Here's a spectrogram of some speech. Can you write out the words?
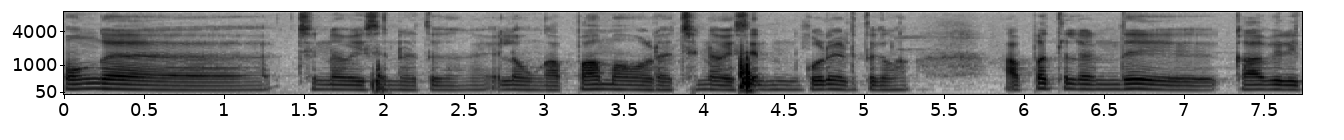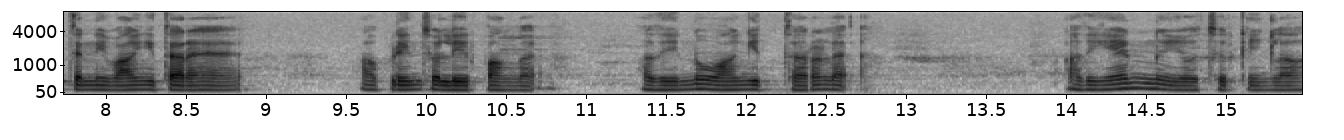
உங்கள் சின்ன வயசுன்னு எடுத்துக்கோங்க. இல்லை உங்கள் அப்பா அம்மாவோட சின்ன வயசுன்னு கூட எடுத்துக்கலாம். அப்பத்துலேருந்து காவிரி தண்ணி வாங்கி தரேன் அப்படின்னு சொல்லியிருப்பாங்க. அது இன்னும் வாங்கி தரலை. அது ஏன்னு யோசிச்சிருக்கீங்களா?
